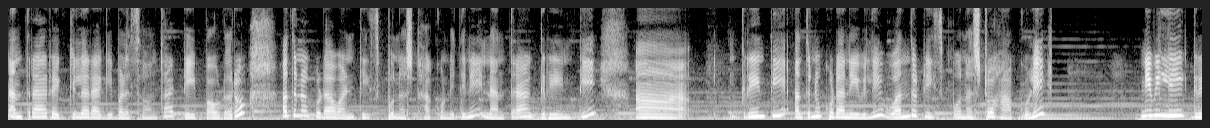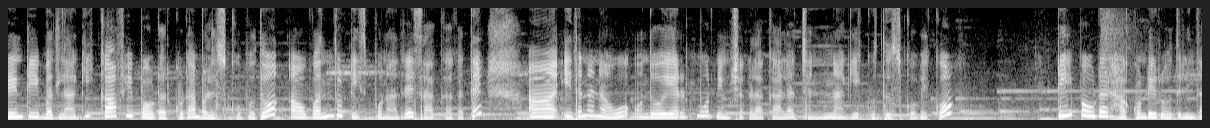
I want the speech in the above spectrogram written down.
ನಂತರ ರೆಗ್ಯುಲರ್ ಆಗಿ ಬಳಸುವಂಥ ಟೀ ಪೌಡರು ಅದನ್ನು ಕೂಡ ಒನ್ ಟೀ ಸ್ಪೂನಷ್ಟು ಹಾಕ್ಕೊಂಡಿದ್ದೀನಿ ನಂತರ ಗ್ರೀನ್ ಟೀ ಗ್ರೀನ್ ಟೀ ಅದನ್ನು ಕೂಡ ನೀವಿಲ್ಲಿ ಒಂದು ಟೀ ಸ್ಪೂನಷ್ಟು ಹಾಕ್ಕೊಳ್ಳಿ ನೀವಿಲ್ಲಿ ಗ್ರೀನ್ ಟೀ ಬದಲಾಗಿ ಕಾಫಿ ಪೌಡರ್ ಕೂಡ ಬಳಸ್ಕೋಬೋದು. ಒಂದು ಟೀ ಸ್ಪೂನ್ ಆದರೆ ಸಾಕಾಗತ್ತೆ. ಇದನ್ನು ನಾವು ಒಂದು ಎರಡು ಮೂರು ನಿಮಿಷಗಳ ಕಾಲ ಚೆನ್ನಾಗಿ ಕುದಿಸ್ಕೋಬೇಕು. ಟೀ ಪೌಡರ್ ಹಾಕ್ಕೊಂಡಿರೋದ್ರಿಂದ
